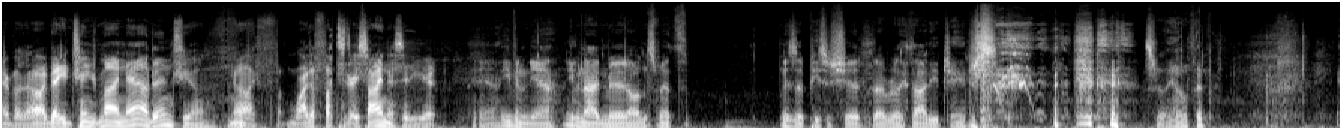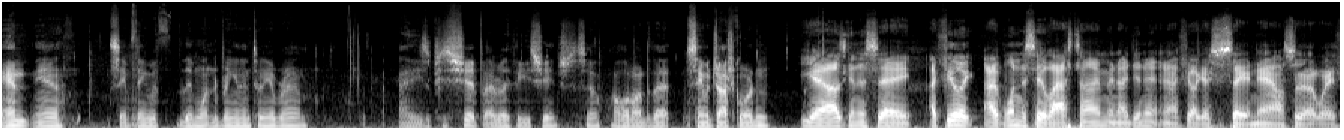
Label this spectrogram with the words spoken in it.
everybody's like, "Oh, I bet you changed mine now, didn't you?" No, like, f- why the fuck did they sign this idiot? Yeah, even yeah, even I admitted Aldon Smith is a piece of shit, but I really thought he changed. I was really hoping. And yeah, same thing with them wanting to bring in Antonio Brown. Uh, he's a piece of shit, but I really think he's changed. So I'll hold on to that. Same with Josh Gordon. Yeah, I was gonna say. I feel like I wanted to say last time and I didn't, and I feel like I should say it now, so that way if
